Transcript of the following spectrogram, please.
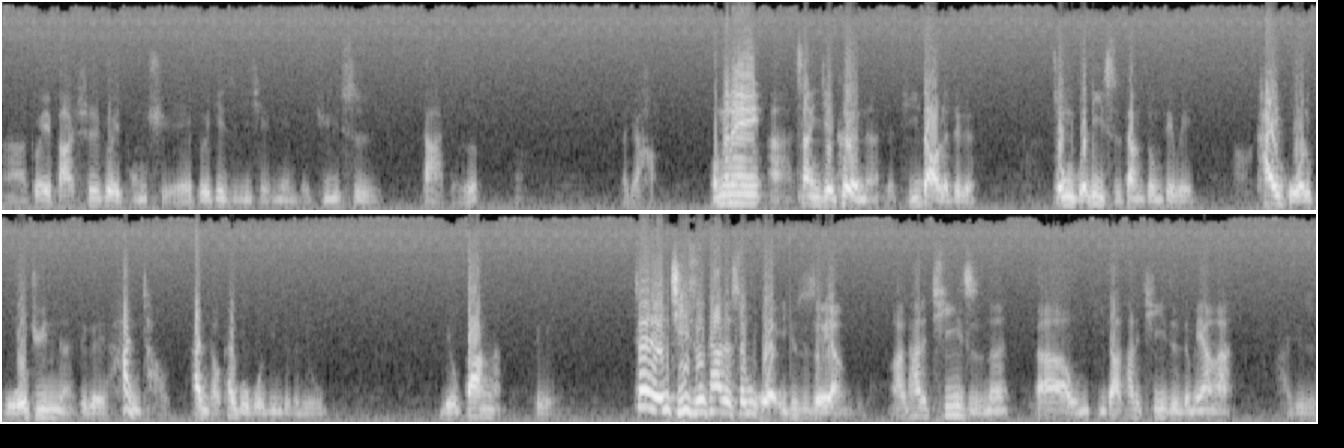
啊，各位法师、各位同学、各位电视机前面的居士大德啊，大家好。我们呢啊，上一节课呢提到了这个中国历史当中这位啊开国的国君呢，这个汉朝汉朝开国国君这个刘刘邦啊，这个人，这个人其实他的生活也就是这样子啊，他的妻子呢啊，我们提到他的妻子怎么样啊啊，就是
